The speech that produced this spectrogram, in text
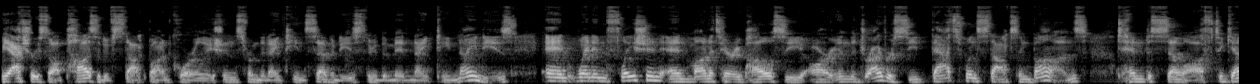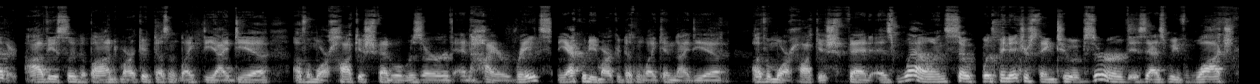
We actually saw positive stock bond correlations from the 1970s through the mid 1990s. And when inflation and monetary policy are in the driver's seat, that's when stocks and bonds tend to sell off together. Obviously, the bond market doesn't like the idea of a more hawkish Federal Reserve and higher rates. The equity market doesn't like an idea of a more hawkish Fed as well. And so what's been interesting to observe is as we've watched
